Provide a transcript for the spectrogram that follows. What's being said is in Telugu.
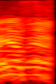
没有，没有。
